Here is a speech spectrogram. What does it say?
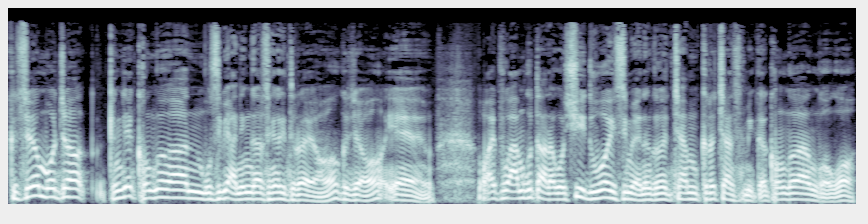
글쎄요, 뭐 저 굉장히 건강한 모습이 아닌가 생각이 들어요. 그죠? 예. 와이프가 아무것도 안 하고 쉬 누워있으면은 그건 참 그렇지 않습니까? 건강한 거고.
